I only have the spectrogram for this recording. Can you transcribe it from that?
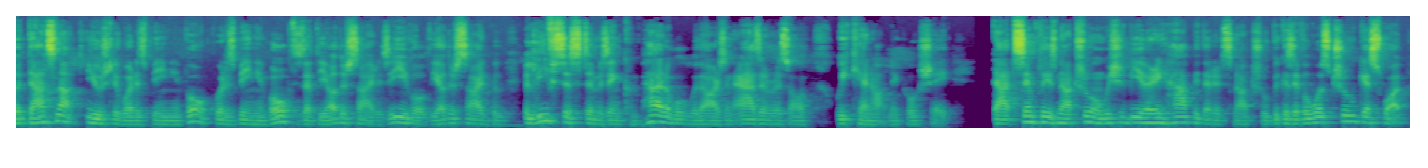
But that's not usually what is being invoked. What is being invoked is that the other side is evil, the other side be- belief system is incompatible with ours, and as a result, we cannot negotiate. That simply is not true, and we should be very happy that it's not true because if it was true, guess what?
